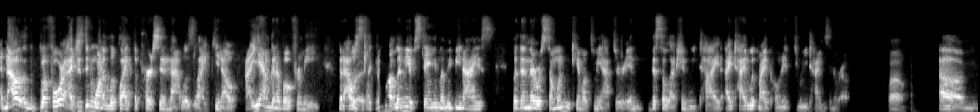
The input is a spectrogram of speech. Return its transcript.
and now before i just didn't want to look like the person that was like you know yeah i'm gonna vote for me but i was right. like let me abstain let me be nice but then there was someone who came up to me after in this election we tied. I tied with my opponent three times in a row. Wow. Um,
